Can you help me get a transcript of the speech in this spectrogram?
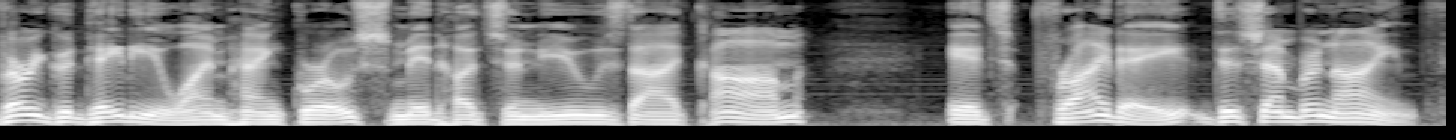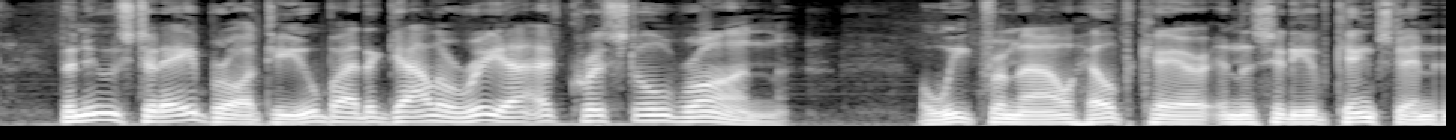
A very good day to you. I'm Hank Gross, MidHudsonNews.com. It's Friday, December 9th. The news today brought to you by the Galleria at Crystal Run. A week from now, healthcare in the city of Kingston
